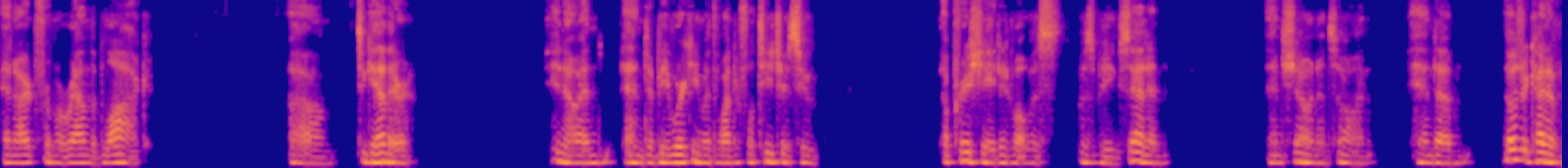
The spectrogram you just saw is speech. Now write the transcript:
and art from around the block um, together you know and and to be working with wonderful teachers who appreciated what was was being said and and shown and so on. And um, those are kind of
